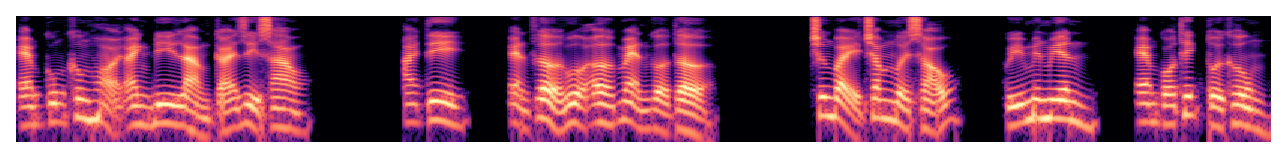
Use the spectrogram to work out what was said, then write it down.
em cũng không hỏi anh đi làm cái gì sao. It and hùa ơ mẹn gờ tờ. Chương 716, quý miên miên em có thích tôi không?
